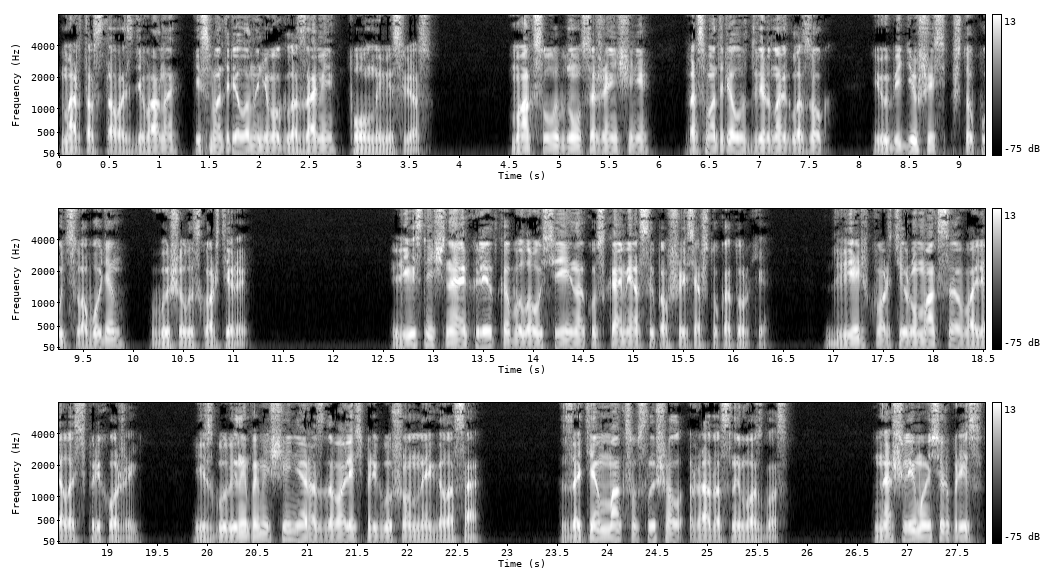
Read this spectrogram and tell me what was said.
Марта встала с дивана и смотрела на него глазами, полными слез. Макс улыбнулся женщине, посмотрел в дверной глазок и, убедившись, что путь свободен, вышел из квартиры. Лестничная клетка была усеяна кусками осыпавшейся штукатурки. Дверь в квартиру Макса валялась в прихожей. Из глубины помещения раздавались приглушенные голоса. Затем Макс услышал радостный возглас. «Нашли мой сюрприз»,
